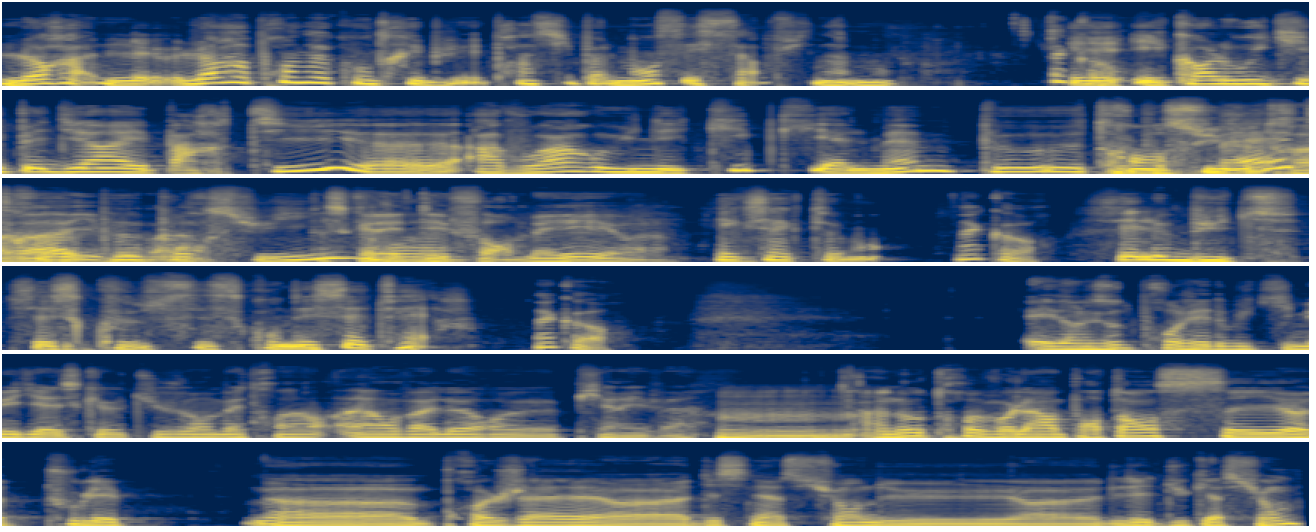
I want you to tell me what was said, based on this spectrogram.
Leur, leur apprendre à contribuer, principalement, c'est ça finalement. Et, et quand le Wikipédien est parti, euh, avoir une équipe qui elle-même peut poursuivre transmettre, travail, peut voilà. poursuivre. Parce qu'elle a été formée. Voilà. Exactement. D'accord. C'est le but. C'est ce que c'est ce qu'on essaie de faire. D'accord. Et dans les autres projets de Wikimedia, est-ce que tu veux en mettre un, un en valeur, euh, Pierre-Yves? Hum, Un autre volet important, c'est euh, tous les euh, projets euh, destination du, euh, de l'éducation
